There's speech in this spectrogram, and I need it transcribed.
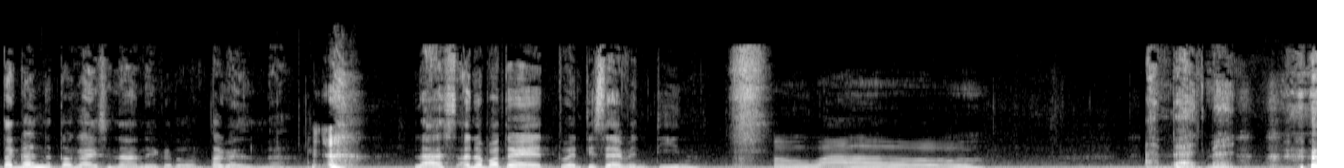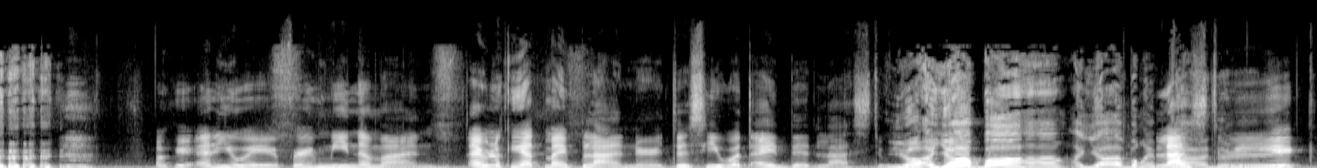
Tagal na to, guys. Sa nanay ko to. Tagal na. Last, ano pa to eh? 2017? Oh, wow. I'm Batman. Okay, anyway, for me naman, I'm looking at my planner to see what I did last week. Ya, ayabang! Ayabang may last planner. week,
